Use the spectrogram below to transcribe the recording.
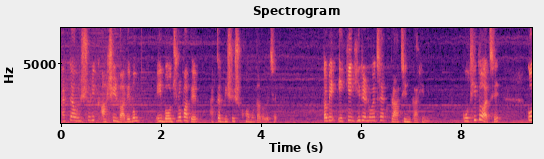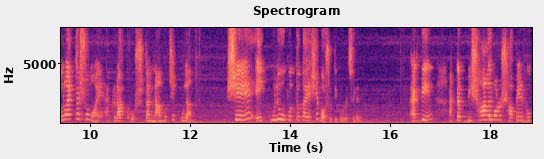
একটা ঐশ্বরিক আশীর্বাদ এবং এই বজ্রপাতের একটা বিশেষ ক্ষমতা রয়েছে। তবে একে ঘিরে রয়েছে এক প্রাচীন কাহিনী। কথিত আছে কোনো একটা সময় এক রাক্ষস, তার নাম হচ্ছে কুলান্ত সে এই কুলু উপত্যকায় এসে বসতি করেছিলেন। একদিন একটা বিশাল বড় সাপের রূপ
